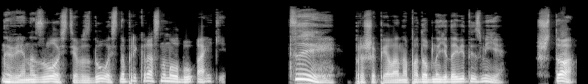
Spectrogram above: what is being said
Вена злости вздулась на прекрасном лбу Айки. «Ты!» — прошипела она, подобно ядовитой змее. «Что?»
